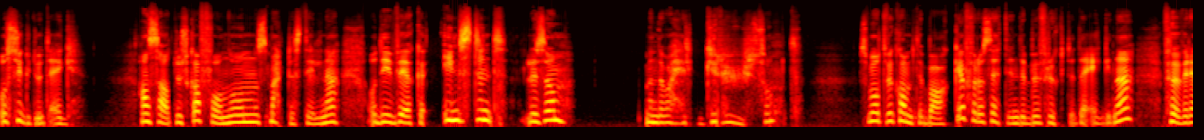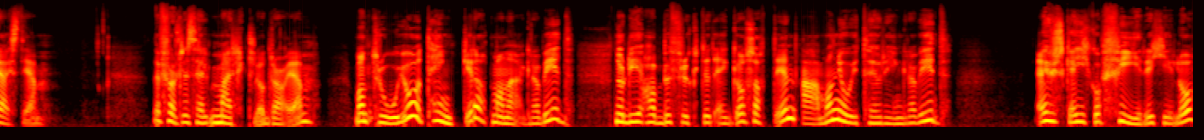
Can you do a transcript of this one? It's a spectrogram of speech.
og sugde ut egg. Han sa at du skal få noen smertestillende, og de vøker instant, liksom. Men det var helt grusomt. Så måtte vi komme tilbake for å sette inn de befruktede eggene før vi reiste hjem. Det føltes helt merkelig å dra hjem. Man tror jo og tenker at man er gravid. Når de har befruktet egget og satt inn, er man jo i teorien gravid. Jeg husker jeg gikk opp fire kilo,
